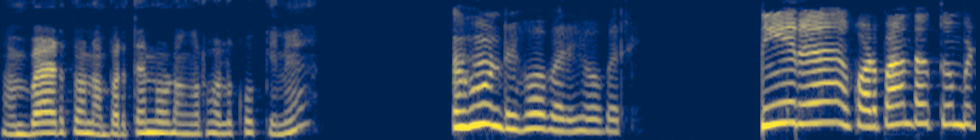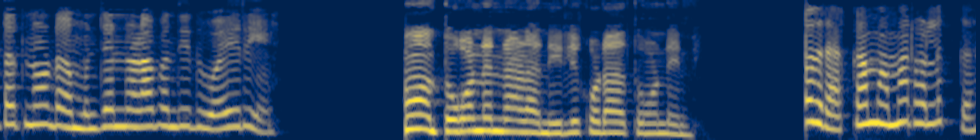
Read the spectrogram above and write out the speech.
ಬ್ಯಾಡ ತೋ ನಾ ಬರ್ತೇನೆ ನೋಡಂಗಾರ ಹೊಲಕ್ಕೆ ಹೋಗ್ತೀನಿ. ಹ್ಞೂ ರೀ ಹೋಗ್ಬರಿ ಹೋಗ್ಬರಿ. ನೀರು ಕೊಡ್ಪಾಂತ ತುಂಬಿಟ್ಟತ್ ನೋಡು ಮುಂಜಾನೆ ನಳ ಬಂದಿದ್ದು ಒಯ್ರಿ ಹ್ಞೂ ತೊಗೊಂಡೇನಿ ನಾಳೆ ನೀಲಿ ಕೂಡ ತೊಗೊಂಡೇನಿ. ಹೌದ್ರಿ ಅಕ್ಕ ಮಾಮಾರ ಹೊಲಕ್ಕೆ?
